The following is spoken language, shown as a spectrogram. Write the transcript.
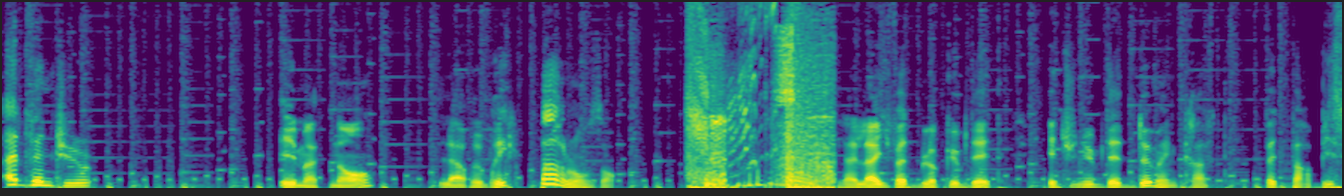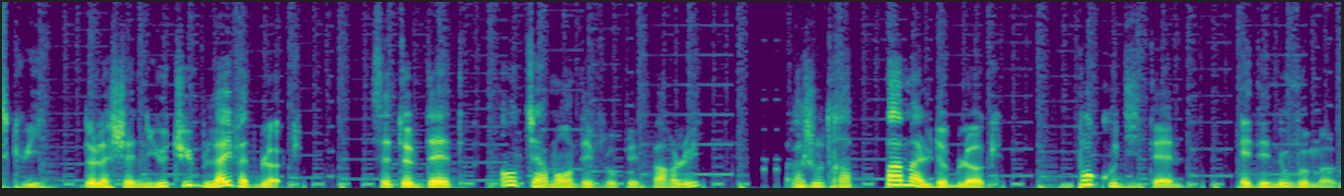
Adventure. Et maintenant, la rubrique Parlons-en. La Live Adblock Update est une update de Minecraft faite par Biscuit de la chaîne YouTube Live Adblock. Cette update, entièrement développée par lui, rajoutera pas mal de blocs, beaucoup d'items et des nouveaux mobs.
